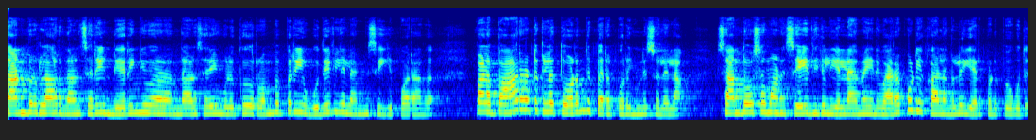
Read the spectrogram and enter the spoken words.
நண்பர்களாக இருந்தாலும் சரி நெருங்கியவராக இருந்தாலும் சரி உங்களுக்கு ரொம்ப பெரிய உதவி எல்லாமே செய்ய போகிறாங்க பல பாராட்டுக்களை தொடர்ந்து பெற போகிறீங்கன்னு சொல்லலாம். சந்தோஷமான செய்திகள் எல்லாமே இனி வரக்கூடிய காலங்களில் ஏற்பட போகுது.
